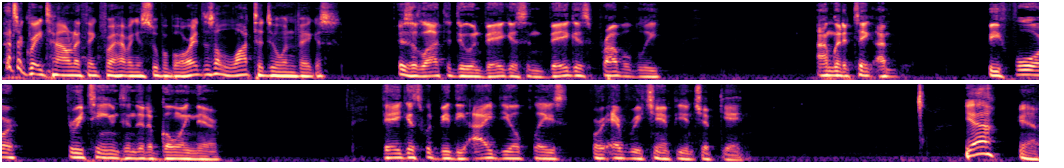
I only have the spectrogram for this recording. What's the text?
that's a great town, I think, for having a Super Bowl. Right? There's a lot to do in Vegas. There's a lot to do in Vegas, and Vegas probably. I'm going to take. I'm before three teams ended up going there. Vegas would be the ideal place for every championship game. Yeah, Yeah.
